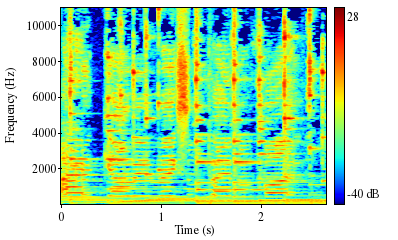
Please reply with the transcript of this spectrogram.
I gotta make some paper, boy.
